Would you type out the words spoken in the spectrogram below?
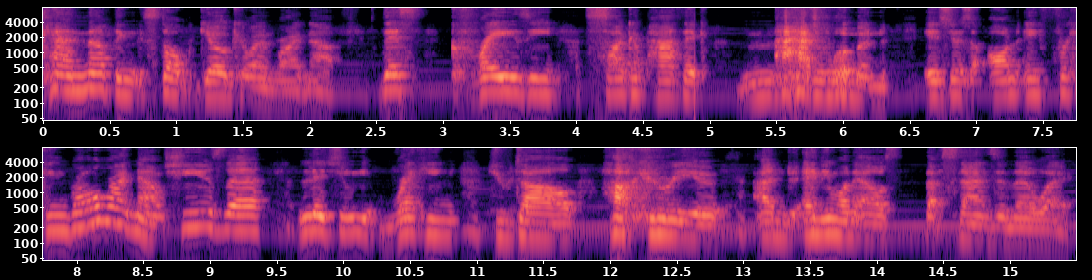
can nothing stop Gyokuen right now. This crazy, psychopathic, mad woman is just on a freaking roll right now. She is there literally wrecking Judal, Hakuryu, and anyone else that stands in their way.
